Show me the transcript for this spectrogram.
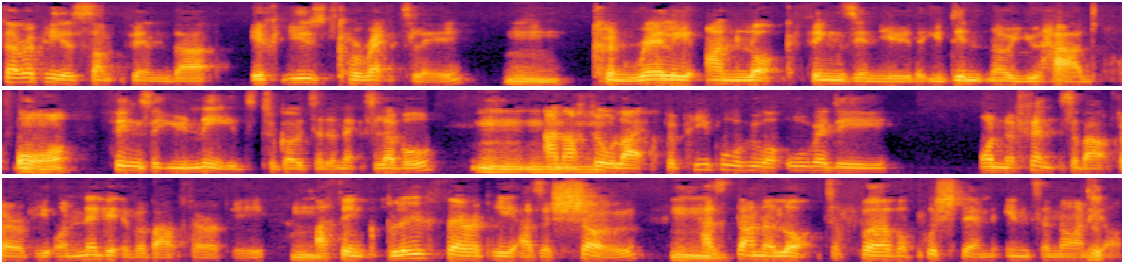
therapy is something that, if used correctly, Mm. Can really unlock things in you that you didn't know you had, or Mm-hmm. things that you need to go to the next level. Mhm, And I mhm, feel like for people who are already on the fence about therapy or negative about therapy, Mm. I think Blue Therapy as a show Mm. has done a lot to further push them into Narnia.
